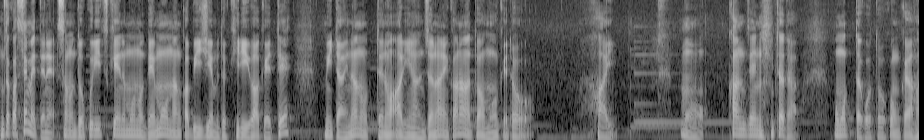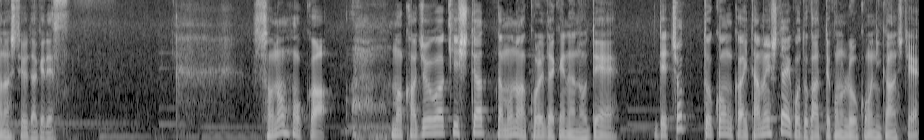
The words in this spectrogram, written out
う。だからせめてねその独立系のものでもなんか BGM と切り分けてみたいなのってのありなんじゃないかなとは思うけどはい。もう完全にただ思ったことを今回は話してるだけです。その他まあ箇条書きしてあったものはこれだけなのででちょっと今回試したいことがあってこの録音に関して。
